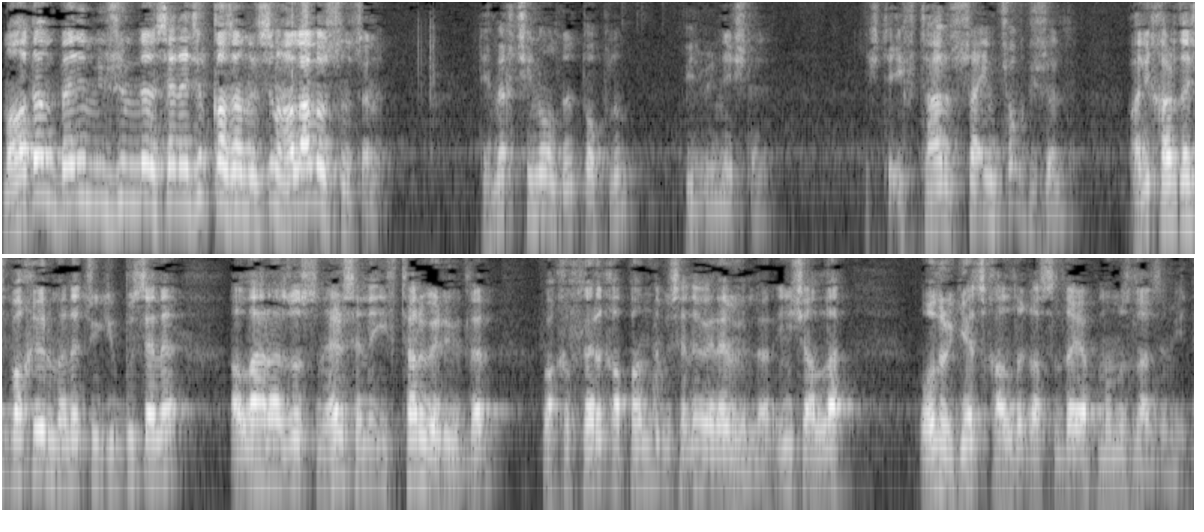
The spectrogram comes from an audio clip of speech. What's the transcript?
Madem benim yüzümden sen ecir kazanırsın halal olsun sana. Demek ki ne oldu toplum? Birbirine işledi. İşte iftar saim çok güzeldi. Ali kardeş bakıyor bana çünkü bu sene Allah razı olsun her sene iftar veriyorlar. Vakıfları kapandı bu sene veremiyorlar. İnşallah olur geç kaldık aslında yapmamız lazımydı.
